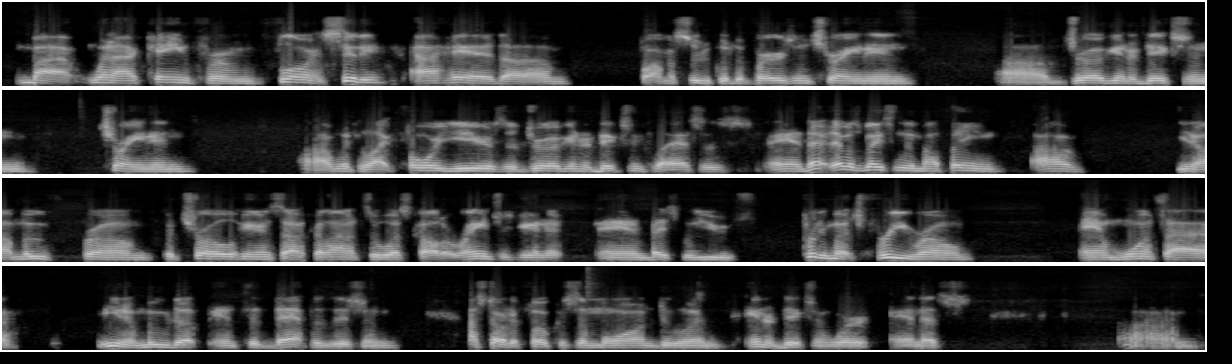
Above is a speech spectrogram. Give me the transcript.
my when I came from Florence City, I had um, pharmaceutical diversion training, uh, drug interdiction training. I went to like four years of drug interdiction classes, and that, that was basically my thing. I, you know, I moved from patrol here in South Carolina to what's called a ranger unit, and basically you pretty much free roam. And once I, you know, moved up into that position, I started focusing more on doing interdiction work, and that's, um,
